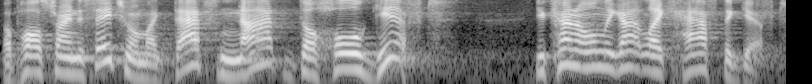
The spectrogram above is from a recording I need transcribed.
But Paul's trying to say to him, like, that's not the whole gift. You kind of only got like half the gift.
